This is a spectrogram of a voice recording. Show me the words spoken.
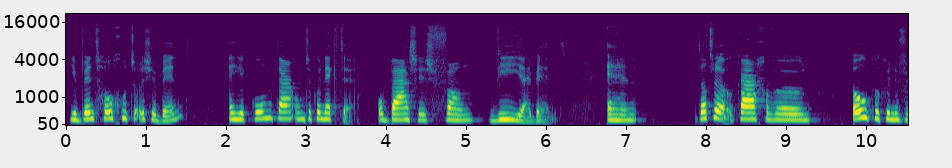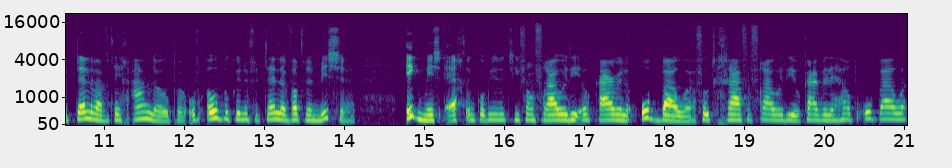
Je bent gewoon goed zoals je bent. En je komt daar om te connecten op basis van wie jij bent. En dat we elkaar gewoon open kunnen vertellen waar we tegenaan lopen. Of open kunnen vertellen wat we missen. Ik mis echt een community van vrouwen die elkaar willen opbouwen. Fotografen, vrouwen die elkaar willen helpen opbouwen.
